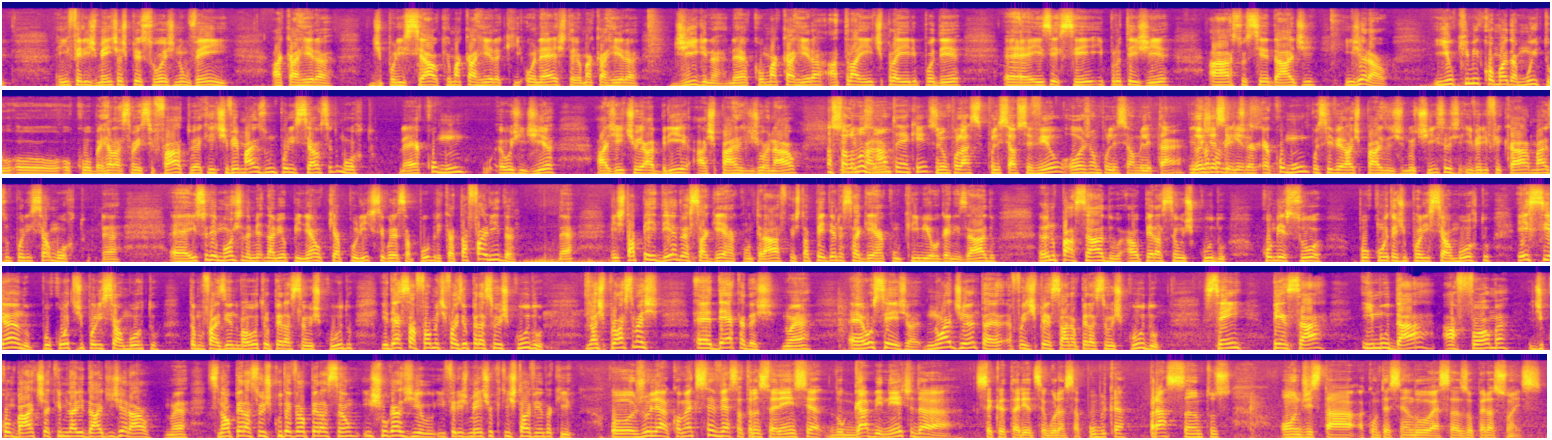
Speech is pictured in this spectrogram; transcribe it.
infelizmente, as pessoas não veem a carreira de policial, que é uma carreira que honesta, é uma carreira digna, né, como uma carreira atraente para ele poder é, exercer e proteger a sociedade em geral. E o que me incomoda muito, o, o Koba, em relação a esse fato, é que a gente vê mais um policial sendo morto. Né? É comum, hoje em dia, a gente abrir as páginas de jornal. Nós falamos parar... ontem aqui de um policial civil, hoje é um policial militar, dois dias seguidos. É, é comum você virar as páginas de notícias e verificar mais um policial morto. Né? É, isso demonstra, na minha, opinião, que a política de segurança pública está falida. Né? A gente está perdendo essa guerra com o tráfico, está perdendo essa guerra com o crime organizado. Ano passado, a Operação Escudo começou por conta de policial morto. Esse ano, por conta de policial morto, estamos fazendo uma outra operação escudo e dessa forma de fazer operação escudo nas próximas é, décadas, não é? é? Ou seja, não adianta a gente pensar na operação escudo sem pensar em mudar a forma de combate à criminalidade em geral, não é? Senão a operação escudo é a operação enxugar gelo. Infelizmente é o que a gente está vendo aqui. Ô, Júlia, como é que você vê essa transferência do gabinete da Secretaria de Segurança Pública para Santos, onde está acontecendo essas operações?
